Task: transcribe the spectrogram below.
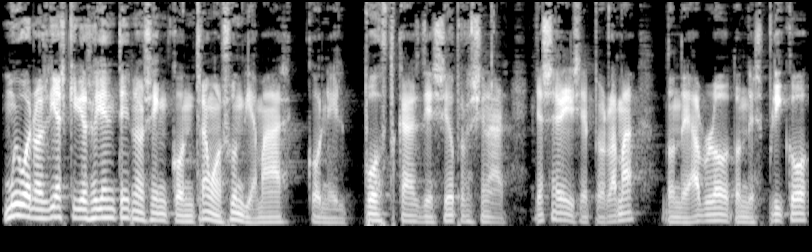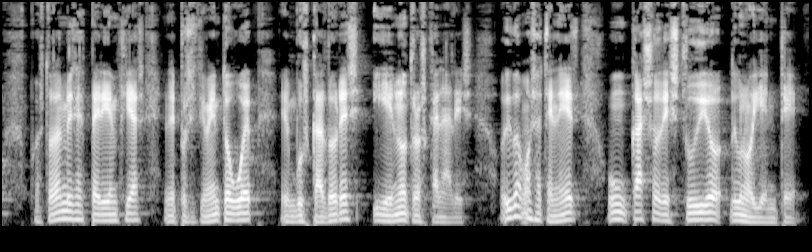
Muy buenos días, queridos oyentes. Nos encontramos un día más con el podcast de SEO Profesional. Ya sabéis, el programa donde hablo, donde explico pues todas mis experiencias en el posicionamiento web, en buscadores y en otros canales. Hoy vamos a tener un caso de estudio de un oyente.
